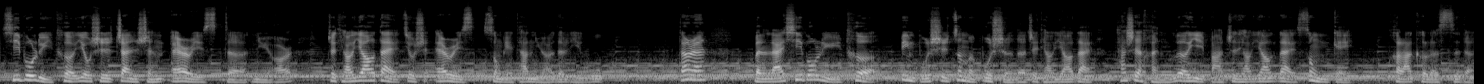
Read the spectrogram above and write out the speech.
希波吕特又是战神 Ares 的女儿，这条腰带就是 Ares 送给他女儿的礼物。当然。本来西伯吕特并不是这么不舍得这条腰带，他是很乐意把这条腰带送给赫拉克勒斯的。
